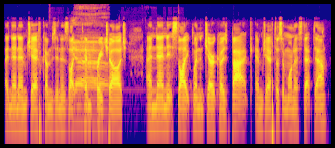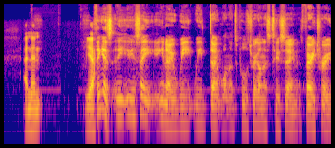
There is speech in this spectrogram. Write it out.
and then MJF comes in as like temporary charge, and then it's like when Jericho's back, MJF doesn't want to step down, and then yeah, The thing is, you say you know we we don't want them to pull the trigger on this too soon. It's very true.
